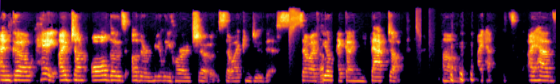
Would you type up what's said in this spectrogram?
and go, hey, I've done all those other really hard shows, so I can do this. So I Yeah. feel like I'm backed up. Um, I have, I have,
